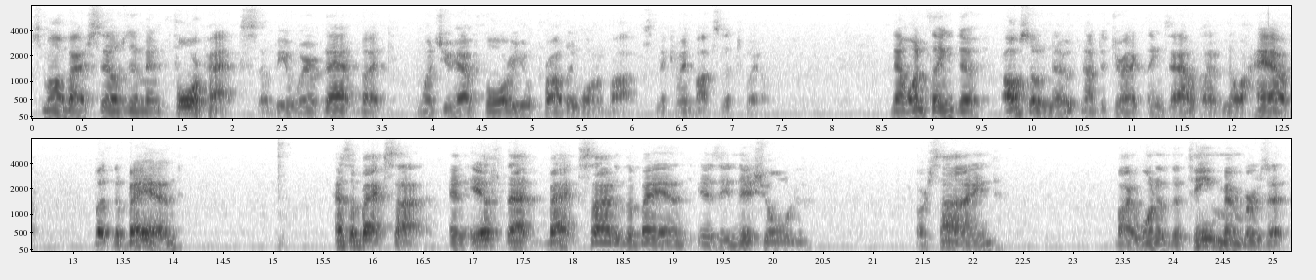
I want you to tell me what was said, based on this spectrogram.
Small batch sells them in four packs, so be aware of that. But once you have four, you'll probably want a box. And they come in boxes of 12. Now, one thing to also note, not to drag things out, I know I have, but the band has a backside. And if that backside of the band is initialed or signed by one of the team members at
